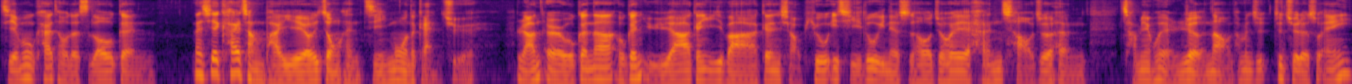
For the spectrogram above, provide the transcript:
节目开头的 slogan，那些开场白也有一种很寂寞的感觉。然而，我跟他，我跟鱼啊，跟伊娃，跟小 Q 一起录音的时候，就会很吵，就很。场面会很热闹，他们就就觉得说，哎，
